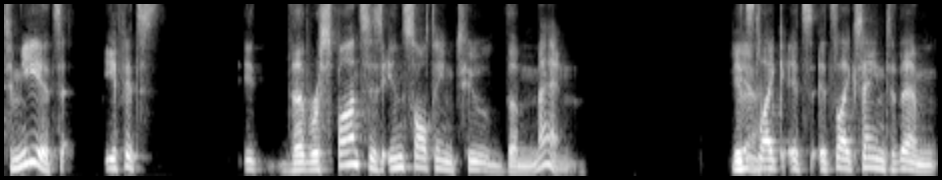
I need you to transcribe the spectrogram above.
to me it's if it's it the response is insulting to the men. It's Yeah. like it's it's like saying to them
